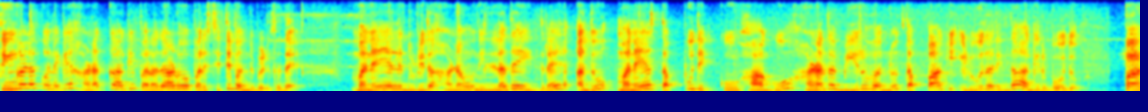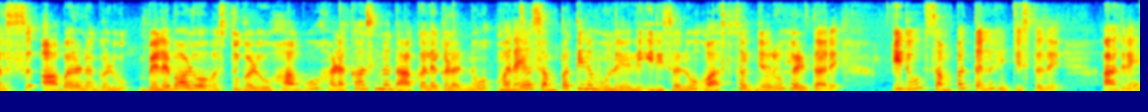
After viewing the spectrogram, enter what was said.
ತಿಂಗಳ ಕೊನೆಗೆ ಹಣಕ್ಕಾಗಿ ಪರದಾಡುವ ಪರಿಸ್ಥಿತಿ ಬಂದುಬಿಡ್ತದೆ. ಮನೆಯಲ್ಲಿ ದುಡಿದ ಹಣವು ನಿಲ್ಲದೇ ಇದ್ದರೆ ಅದು ಮನೆಯ ತಪ್ಪು ದಿಕ್ಕು ಹಾಗೂ ಹಣದ ಬೀರುವನ್ನು ತಪ್ಪಾಗಿ ಇಡುವುದರಿಂದ ಆಗಿರ್ಬೋದು. ಪರ್ಸ್, ಆಭರಣಗಳು ಬೆಲೆಬಾಳುವ ವಸ್ತುಗಳು ಹಾಗೂ ಹಣಕಾಸಿನ ದಾಖಲೆಗಳನ್ನು ಮನೆಯ ಸಂಪತ್ತಿನ ಮೂಲೆಯಲ್ಲಿ ಇರಿಸಲು ವಾಸ್ತುತಜ್ಞರು ಹೇಳ್ತಾರೆ. ಇದು ಸಂಪತ್ತನ್ನು ಹೆಚ್ಚಿಸುತ್ತದೆ. ಆದರೆ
